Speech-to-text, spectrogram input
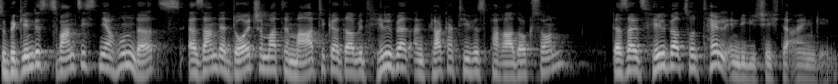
Zu Beginn des 20. Jahrhunderts ersann der deutsche Mathematiker David Hilbert ein plakatives Paradoxon, das als Hilberts Hotel in die Geschichte einging.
